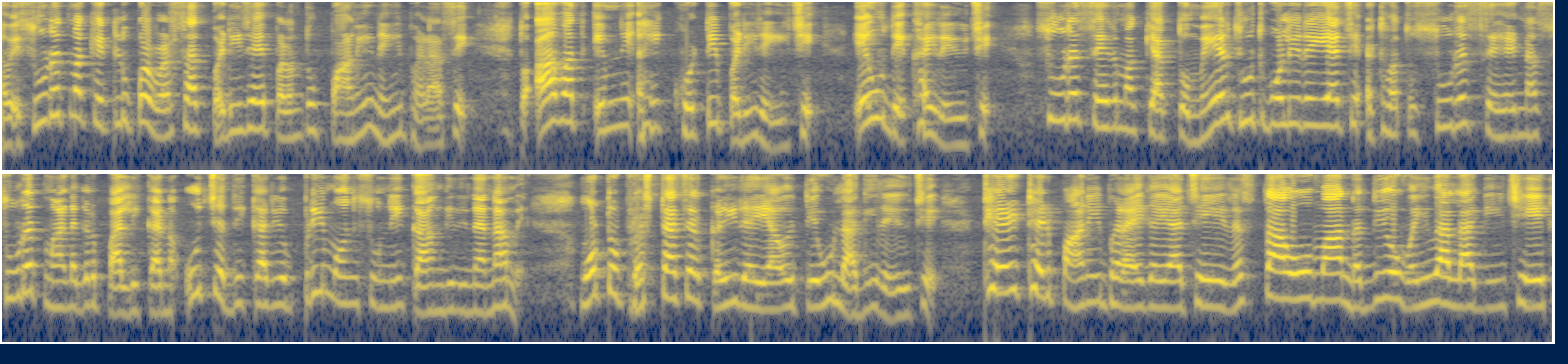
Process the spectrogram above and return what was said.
હવે સુરતમાં કેટલું પણ વરસાદ પડી જાય, પરંતુ પાણી નહીં ભરાશે. તો આ વાત એમની અહીં ખોટી પડી રહી છે, એવું દેખાઈ રહ્યું છે. સુરત શહેરમાં ક્યાંક તો મેયર જૂઠ બોલી રહ્યા છે, અથવા તો સુરત શહેરના સુરત મહાનગરપાલિકાના ઉચ્ચ અધિકારીઓ પ્રી મોન્સૂનની કામગીરીના નામે મોટો ભ્રષ્ટાચાર કરી રહ્યા હોય તેવું લાગી રહ્યું છે. ઠેર ઠેર પાણી ભરાઈ ગયા છે. રસ્તાઓમાં નદીઓ વહેવા લાગી છે.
